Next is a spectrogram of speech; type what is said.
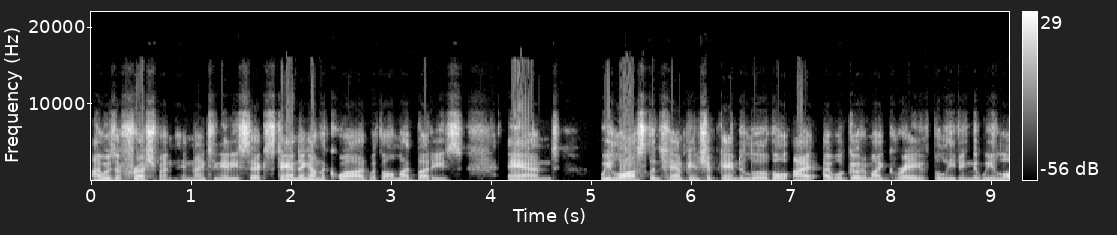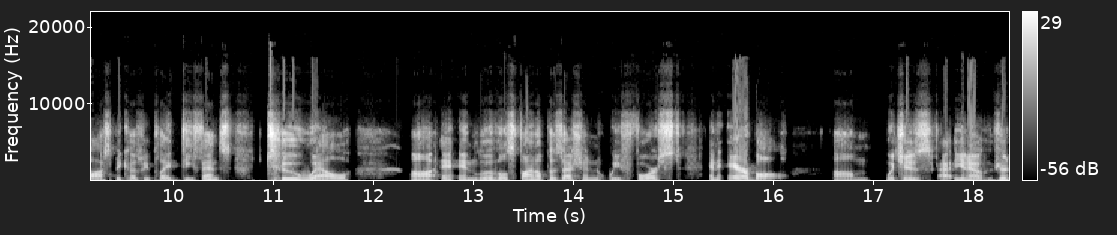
I was a freshman in 1986, standing on the quad with all my buddies, and we lost the championship game to Louisville. I, I will go to my grave believing that we lost because we played defense too well uh, in Louisville's final possession, we forced an air ball, um, which is, uh, you know, if you're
